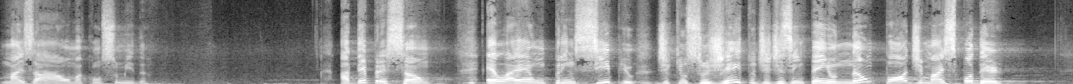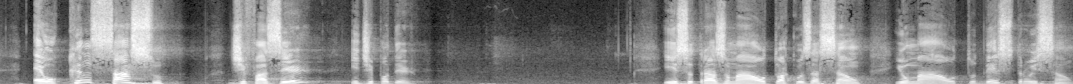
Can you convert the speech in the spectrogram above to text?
mas a alma consumida. A depressão, ela é um princípio de que o sujeito de desempenho não pode mais poder. É o cansaço de fazer e de poder. Isso traz uma autoacusação e uma autodestruição,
